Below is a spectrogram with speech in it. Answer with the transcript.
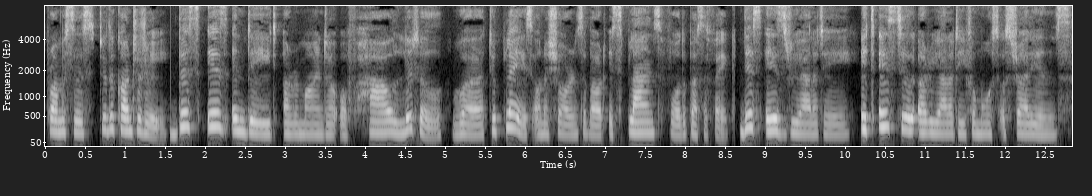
promises to the contrary. This is indeed a reminder of how little were to place on assurance about its plans for the Pacific. This is reality. It is still a reality for most Australians,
